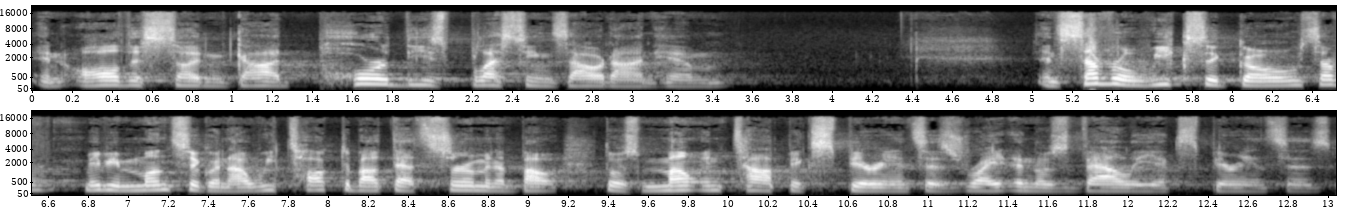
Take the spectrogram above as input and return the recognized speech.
And all of a sudden, God poured these blessings out on him. And several weeks ago, several, maybe months ago now, we talked about that sermon about those mountaintop experiences, right, and those valley experiences.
